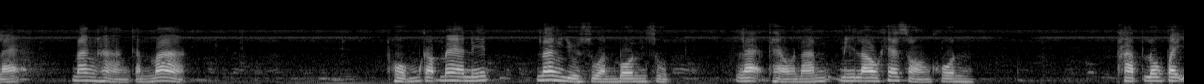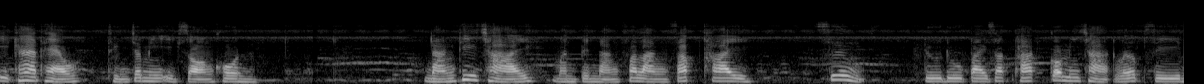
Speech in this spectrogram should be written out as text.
และนั่งห่างกันมาก ผมกับแม่นิดนั่งอยู่ส่วนบนสุด และแถวนั้นมีเราแค่สองคน ถัดลงไปอีกห้าแถวถึงจะมีอีกสองคน หนังที่ฉายมันเป็นหนังฝรั่งซับไทย ซึ่งดูดูไปสักพักก็มีฉากเลิฟซีน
